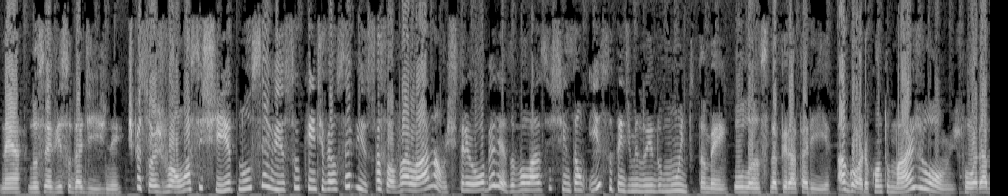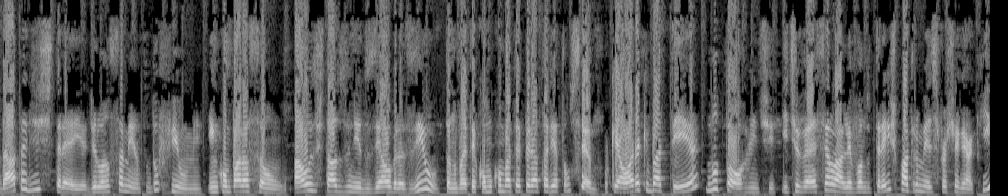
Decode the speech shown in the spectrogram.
né? No serviço da Disney. As pessoas vão assistir no serviço, quem tiver o serviço. A pessoa vai lá, não, estreou, beleza, vou lá assistir. Então, isso tem diminuído muito também o lance da pirataria. Agora, quanto mais longe for a data de estreia, de lançamento do filme, em comparação aos Estados Unidos e ao Brasil, você não vai ter como combater a pirataria tão cedo. Porque a hora que bater no torrent e tiver, sei lá, levando 3, 4 meses pra chegar aqui,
